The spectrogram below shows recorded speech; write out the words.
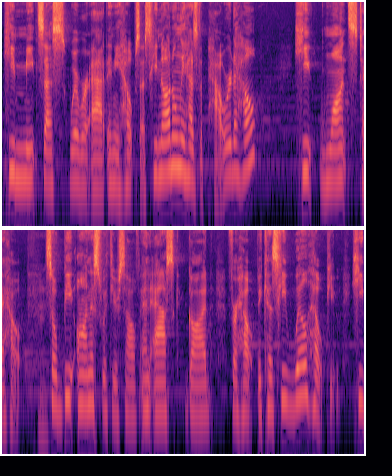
He meets us where we're at and He helps us. He not only has the power to help, He wants to help. Hmm. So be honest with yourself and ask God for help because He will help you. He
